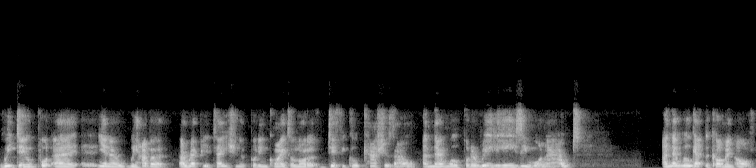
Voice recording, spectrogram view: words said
We do put a, you know, we have a, a reputation of putting quite a lot of difficult caches out, and then we'll put a really easy one out, and then we'll get the comment of,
